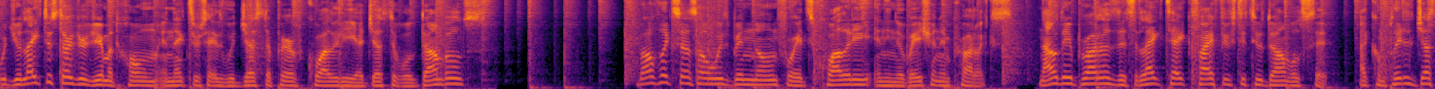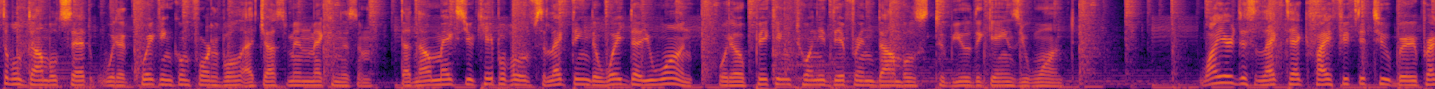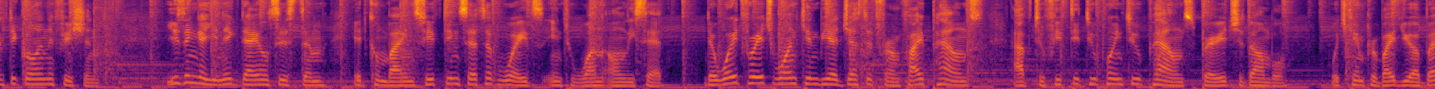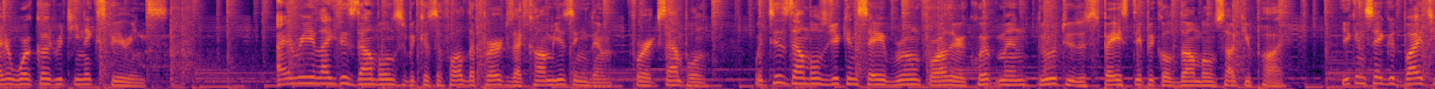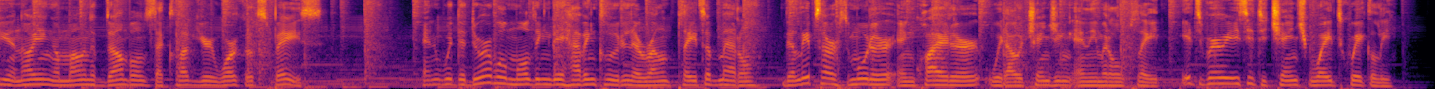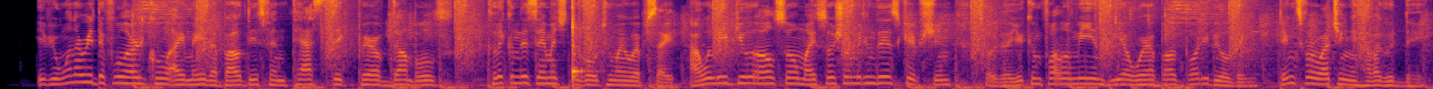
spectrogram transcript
Would you like to start your gym at home and exercise with just a pair of quality adjustable dumbbells? Bowflex has always been known for its quality and innovation in products. Now they brought us the SelectTech 552 dumbbell set, a complete adjustable dumbbell set with a quick and comfortable adjustment mechanism that now makes you capable of selecting the weight that you want without picking 20 different dumbbells to view the gains you want. Why are the SelectTech 552 very practical and efficient? Using a unique dial system, it combines 15 sets of weights into one only set. The weight for each one can be adjusted from 5 pounds up to 52.2 pounds per each dumbbell, which can provide you a better workout routine experience. I really like these dumbbells because of all the perks that come using them. For example, with these dumbbells you can save room for other equipment due to the space typical dumbbells occupy. You can say goodbye to the annoying amount of dumbbells that clog your workout space. And with the durable molding they have included around plates of metal, the lips are smoother and quieter without changing any metal plate. It's very easy to change weights quickly. If you want to read the full article I made about this fantastic pair of dumbbells, click on this image to go to my website. I will leave you also my social media in the description so that you can follow me and be aware about bodybuilding. Thanks for watching and have a good day.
